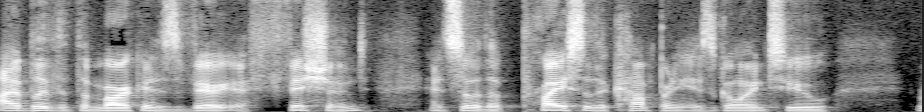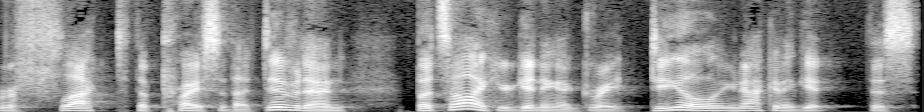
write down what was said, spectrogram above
I believe that the market is very efficient. And so the price of the company is going to reflect the price of that dividend. But it's not like you're getting a great deal. You're not going to get this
